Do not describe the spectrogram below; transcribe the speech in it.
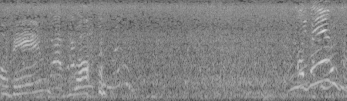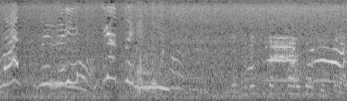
Один, два. Один, два, три, чотири. Пару кроків вперед.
